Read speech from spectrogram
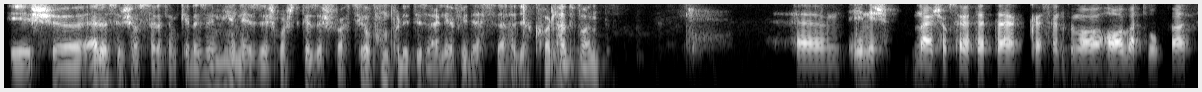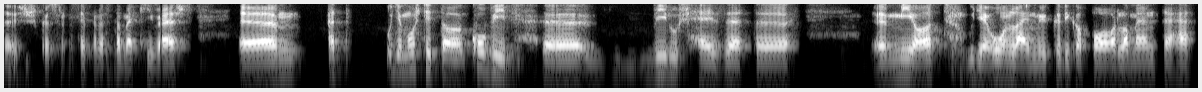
És először is azt szeretném kérdezni, milyen érzés most közös frakcióban politizálni a fidesz a gyakorlatban? Én is nagyon sok szeretettel köszöntöm a hallgatókat, és köszönöm szépen ezt a meghívást. Hát ugye most itt a COVID vírushelyzet miatt ugye online működik a parlament, tehát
